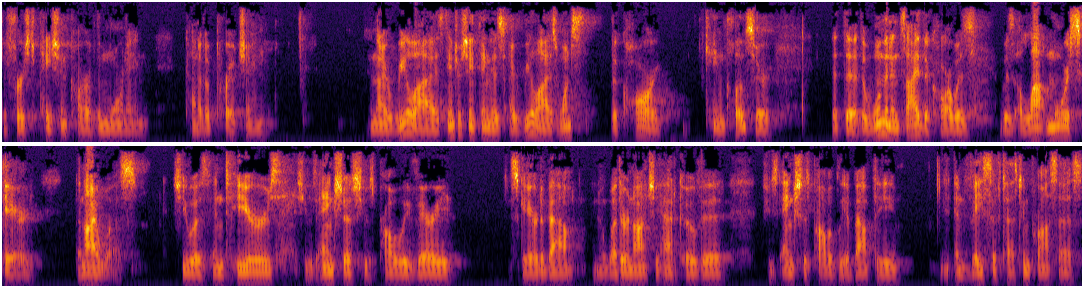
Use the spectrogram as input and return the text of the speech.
the first patient car of the morning kind of approaching. And then I realized the interesting thing is I realized once the car came closer that the, the woman inside the car was, was a lot more scared than I was. She was in tears. She was anxious. She was probably very scared about you know whether or not she had COVID. She's anxious probably about the invasive testing process.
